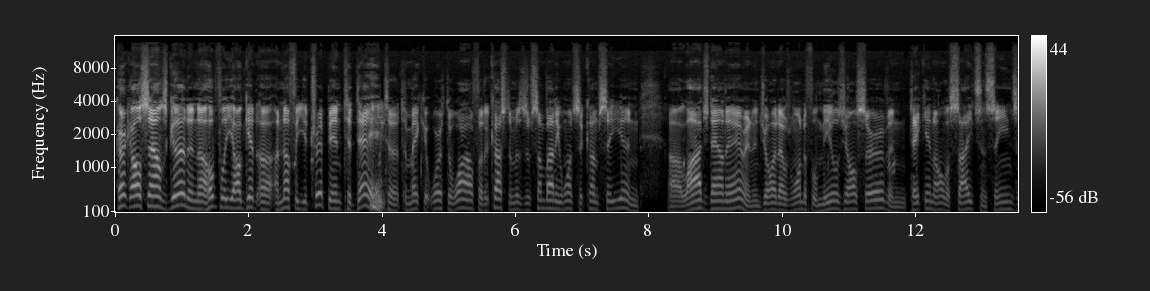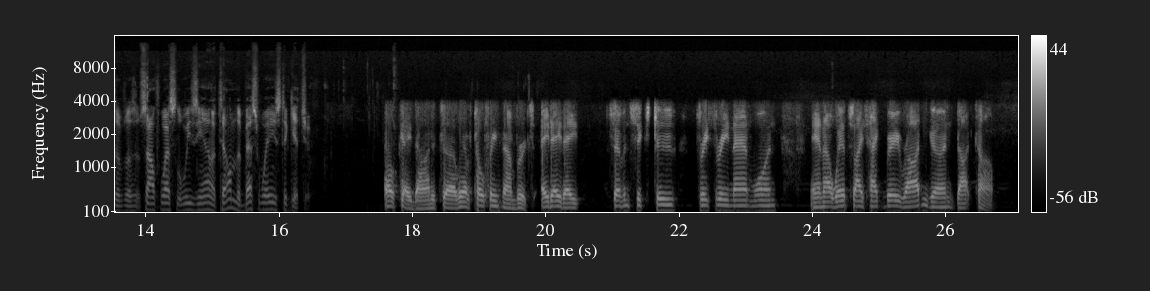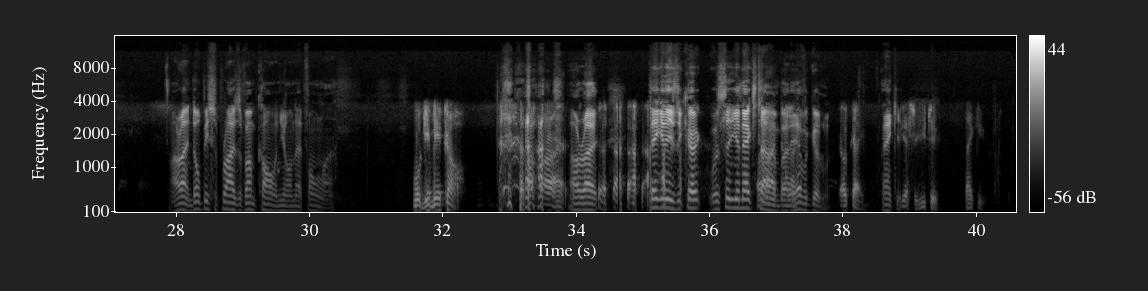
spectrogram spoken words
Kirk, all sounds good, and uh, hopefully y'all get uh, enough of your trip in today to, to make it worth the while for the customers. If somebody wants to come see you and uh, lodge down there and enjoy those wonderful meals y'all serve and take in all the sights and scenes of uh, Southwest Louisiana, tell them the best ways to get you. Okay, Don. It's uh, we have a toll free number. It's eight eight eight seven six two three three nine one, and our website's hackberryrodandgun.com. All right, and don't be surprised if I'm calling you on that phone line. Well, give me a call. All right. All right. Take it easy, Kirk. We'll see you next time, right, buddy. Don. Have a good one. Okay. Thank you. Yes, sir. You too. Thank you.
